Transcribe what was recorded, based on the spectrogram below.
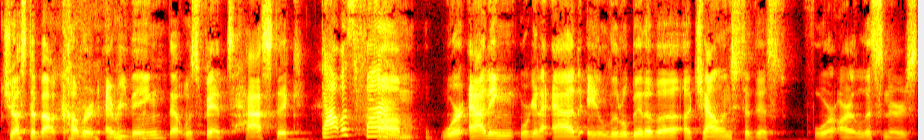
just about covered everything. that was fantastic. That was fun. Um, we're adding, we're going to add a little bit of a, a challenge to this for our listeners,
